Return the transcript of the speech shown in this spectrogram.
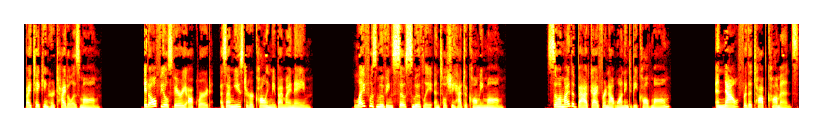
by taking her title as mom. It all feels very awkward, as I'm used to her calling me by my name. Life was moving so smoothly until she had to call me mom. So am I the bad guy for not wanting to be called mom? And now for the top comments.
